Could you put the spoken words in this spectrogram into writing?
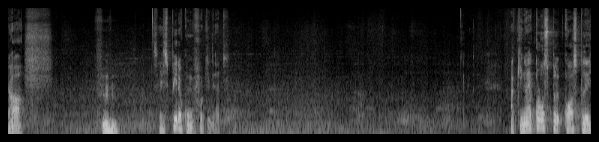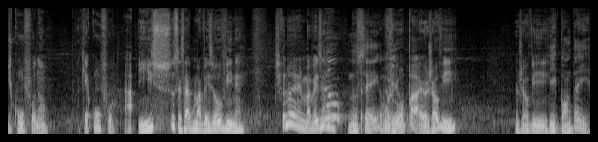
Ó. Você respira Kung Fu aqui dentro. Aqui não é cosplay, de Kung Fu, não. Aqui é Kung Fu. Ah, isso, você sabe que uma vez eu ouvi, né? Acho que eu não, uma vez eu Não, não sei. Eu, Ouviu? opa, eu já ouvi. Eu já ouvi. E conta aí.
